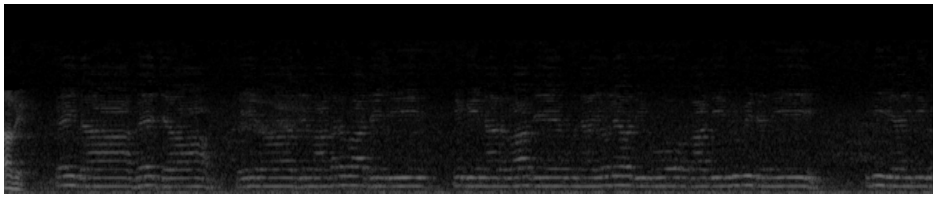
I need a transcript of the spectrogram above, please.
ဟုတ်ပြီကိတ္တာဘေကြောင့်ဒီရောဇမကရဝတိတိဣကိနာတဘာပြေဝနာယောလျောဒီကိုအကာတိလူပိတနီဣတိယံဒီက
